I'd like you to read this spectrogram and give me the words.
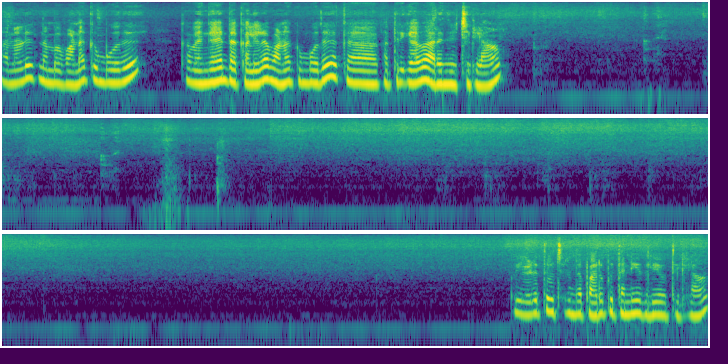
அதனால் நம்ம வணக்கும் போது வெங்காயம் தக்காளியில் வணக்கும்போது க கத்திரிக்காவை அரைஞ்சி வச்சுக்கலாம். இப்போ எடுத்து வச்சுருந்த பருப்பு தண்ணி இதுலேயே ஊற்றிக்கலாம்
